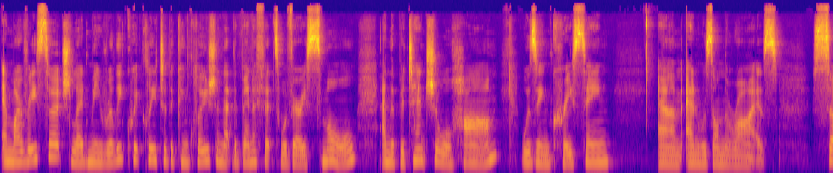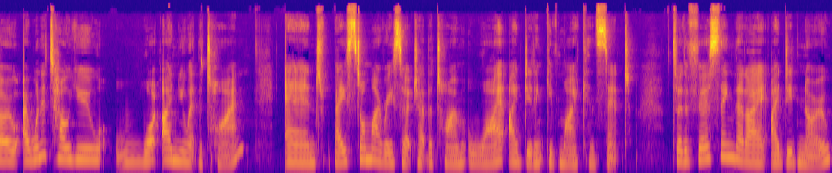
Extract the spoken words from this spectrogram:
And my research led me really quickly to the conclusion that the benefits were very small and the potential harm was increasing um, and was on the rise. So I want to tell you what I knew at the time and based on my research at the time, why I didn't give my consent. So the first thing that I, I did know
